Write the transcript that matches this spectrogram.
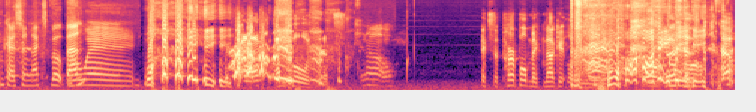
Okay, so next vote Ben. No Ben. way. Why? I'm, I'm cool with this. no. It's the purple McNugget looking lady. Why? That.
